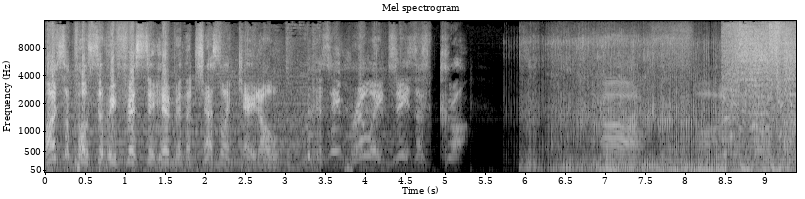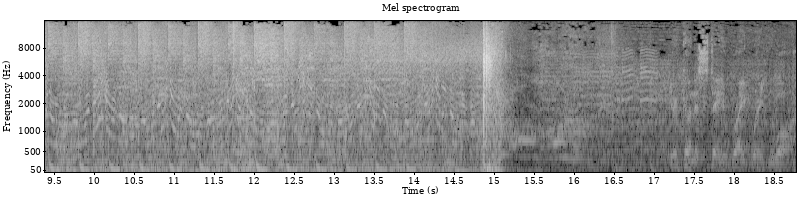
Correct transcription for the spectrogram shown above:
I'm supposed to be fisting him in the chest like Kato! Is he really Jesus Christ? Oh. You're gonna stay right where you are.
